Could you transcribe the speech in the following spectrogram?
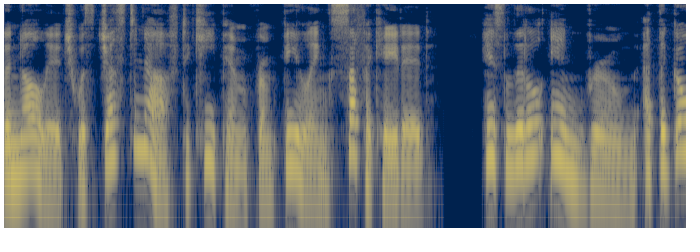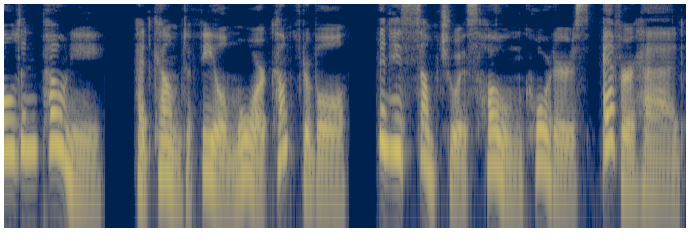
The knowledge was just enough to keep him from feeling suffocated. His little inn room at the Golden Pony had come to feel more comfortable than his sumptuous home quarters ever had.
